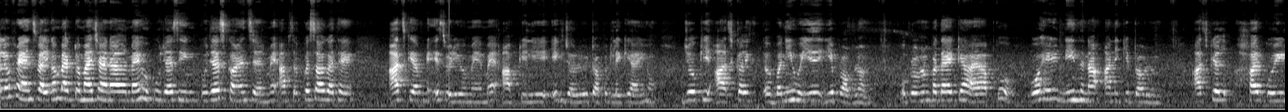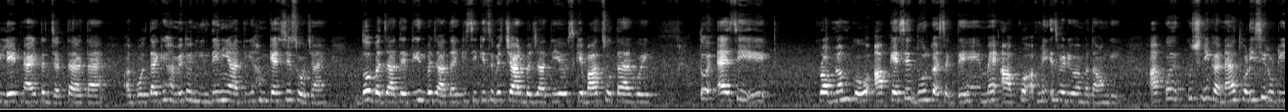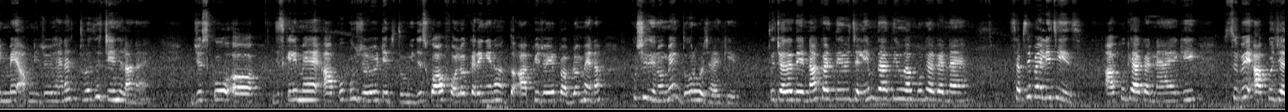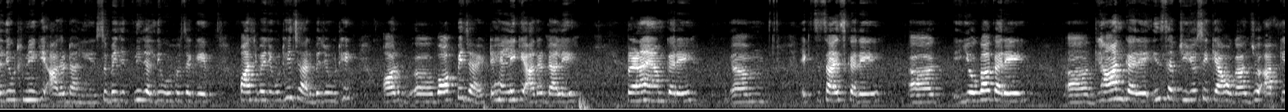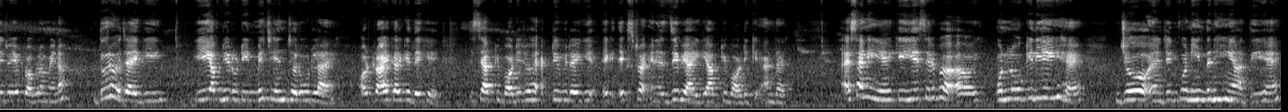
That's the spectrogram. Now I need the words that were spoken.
Hello friends, welcome back to my channel. मैं हूँ Pooja Singh, Pooja current channel में आप सबका स्वागत है। आज के अपने इस वीडियो में मैं आपके लिए एक ज़रूरी टॉपिक लेके आई हूँ, जो कि आजकल बनी हुई है ये प्रॉब्लम वो प्रॉब्लम पता है क्या है आपको? वो है नींद ना आने की प्रॉब्लम आजकल हर कोई लेट नाइट तक जगता रहता है और बोलता है कि हमें तो नींद ही नहीं आती, हम कैसे सो जाएँ? दो बज जाते तीन बज जाता है, किसी की सुबह चार बज जाती है, उसके बाद सोता है कोई। तो ऐसी प्रॉब्लम को आप कैसे दूर कर सकते हैं, मैं आपको अपने इस वीडियो में बताऊँगी। आपको कुछ नहीं करना है थोड़ी सी रूटीन में अपनी जो है ना थोड़ा सा चेंज लाना है। जिसको जिसके लिए मैं आपको कुछ ज़रूरी टिप्स दूँगी, जिसको आप फॉलो करेंगे ना तो आपकी जो ये प्रॉब्लम है ना, कुछ ही दिनों में दूर हो जाएगी। तो ज़्यादा देर ना करते हुए चलिए, बताती हूँ आपको क्या करना है। सबसे पहली चीज़, आपको क्या करना है कि सुबह आपको जल्दी उठने की आदत डालनी है। सुबह जितनी जल्दी हो सके, पाँच बजे उठे, चार बजे उठे और वॉक पे जाए, टहलने की आदत डाले, प्राणायाम करे एक्सरसाइज करे योगा करे ध्यान करे, इन सब चीज़ों से क्या होगा, जो आपके जो ये प्रॉब्लम है ना, दूर हो जाएगी। ये अपनी रूटीन में चेंज ज़रूर लाएँ और ट्राई करके देखें, जिससे आपकी बॉडी जो है एक्टिव भी रहेगी, एक एक्स्ट्रा एनर्जी भी आएगी आपकी बॉडी के अंदर। ऐसा नहीं है कि ये सिर्फ़ उन लोगों के लिए ही है जो जिनको नींद नहीं आती है।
